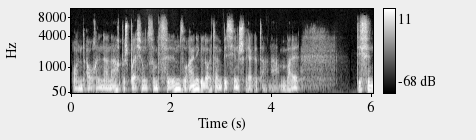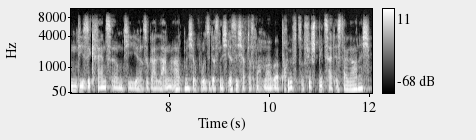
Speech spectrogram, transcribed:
und auch in der Nachbesprechung zum Film so einige Leute ein bisschen schwer getan haben, weil die finden die Sequenz irgendwie sogar langatmig, obwohl sie das nicht ist. Ich habe das nochmal überprüft, so viel Spielzeit ist da gar nicht.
